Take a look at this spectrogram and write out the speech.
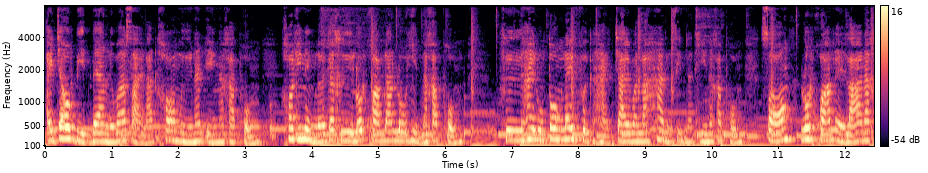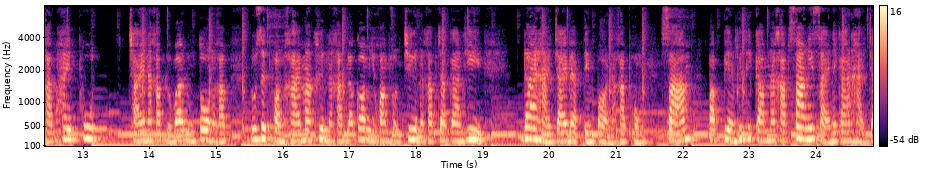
ไอ้เจ้าบีดแบนหรือว่าสายรัดข้อมือนั่นเองนะครับ ผมข้อที่หนึ่งเลยก็คือลดความดันโลหิตนะครับ ผมคือให้ลุงโต้งได้ฝึกหายใจวันละ 5-10 นาทีนะครับ ผม 2. ลดความเหนื่อยล้านะครับ ให้ผู้ใช้นะครับ หรือว่าลุงโต้งนะครับ รู้สึกผ่อนคลายมากขึ้นนะครับ แล้วก็มีความสดชื่นนะครับ จากการที่ได้หายใจแบบเต็มปอดนะครับ ผม 3. ปรับเปลี่ยนพฤติกรรมนะครับ สร้างนิสัยในการหายใจ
